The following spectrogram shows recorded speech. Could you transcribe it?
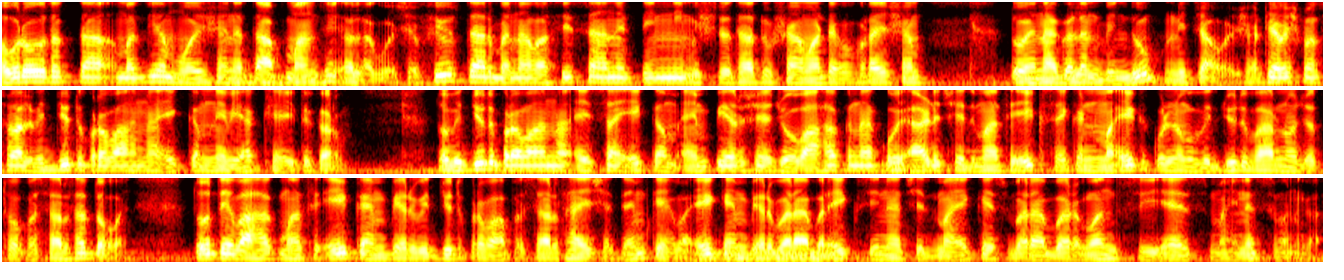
અવરોધકતા મધ્યમ હોય છે અને તાપમાનથી અલગ હોય છે. ફ્યુઝ તાર બનાવવા સીસા અને ટીનની મિશ્ર ધાતુ શા માટે વપરાય છે? તો એના ગલન બિંદુ નીચા હોય છે. અઠ્યાવીસમો સવાલ, વિદ્યુત પ્રવાહના એકમને વ્યાખ્યાયિત કરો. તો વિદ્યુત પ્રવાહના એસઆઈ એકમ એમ્પિયર છે. જો વાહકના કોઈ આડછેદમાંથી એક સેકન્ડમાં એક કુલમ વિદ્યુત ભારનો જથ્થો પસાર થતો હોય, તો તે વાહકમાંથી એક એમ્પિયર વિદ્યુત પ્રવાહ પસાર થાય છે તેમ કહેવાય. એક એમ્પિયર બરાબર એક સીના છેદમાં એક એસ બરાબર one C S minus one ગા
